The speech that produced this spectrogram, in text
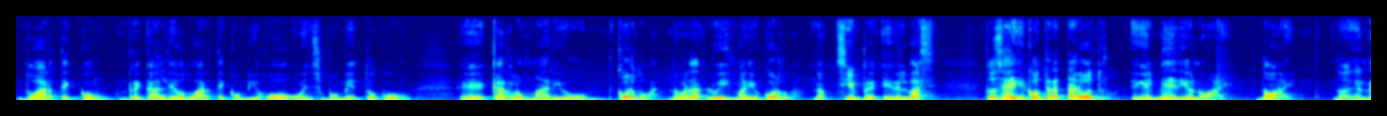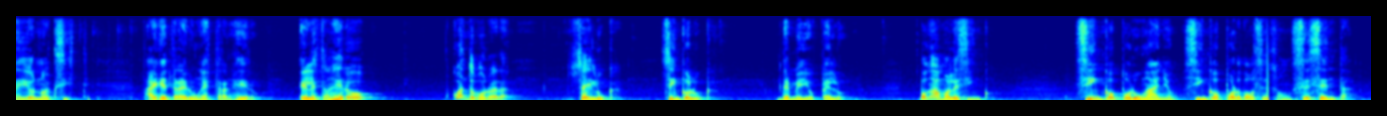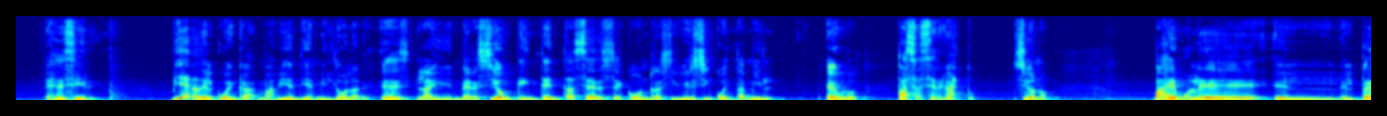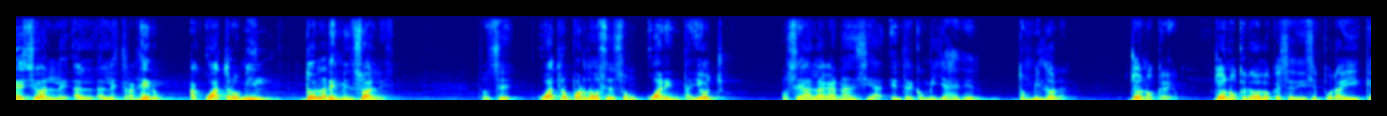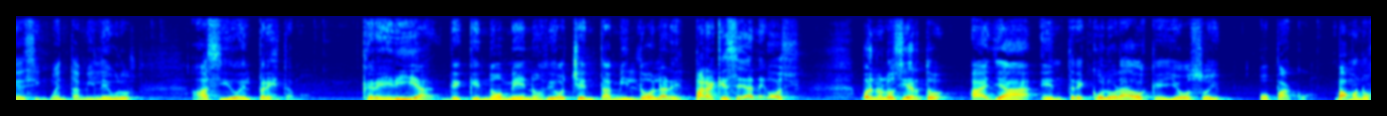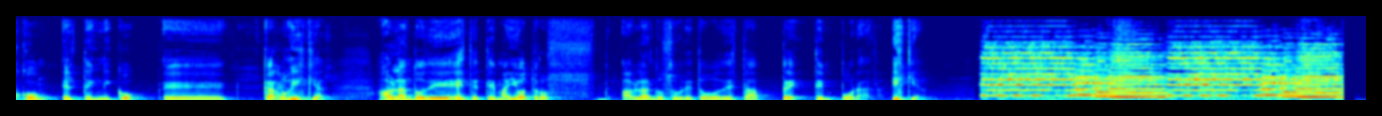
Duarte con Recalde o Duarte con Biojó o en su momento con eh, Carlos Mario Córdoba, ¿no verdad? Luis Mario Córdoba, ¿no? Siempre era el base. Entonces hay que contratar otro. En el medio no hay, no hay. No, en el medio no existe. Hay que traer un extranjero. El extranjero, ¿cuánto cobrará? 6 lucas, 5 lucas, de medio pelo. Pongámosle 5. 5 por un año, 5 por 12 son 60. Es decir, pierde el Cuenca más bien 10 mil dólares. Es la inversión que intenta hacerse con recibir 50 mil euros pasa a ser gasto, ¿sí o no? Bajémosle el, precio al, extranjero a 4 mil dólares mensuales. Entonces, 4 por 12 son 48. O sea, la ganancia, entre comillas, es de 2 mil dólares. Yo no creo. Yo no creo lo que se dice por ahí, que 50 mil euros ha sido el préstamo. Creería de que no menos de 80 mil dólares para que sea negocio. Bueno, lo cierto, allá entre colorados que yo soy opaco. Vámonos con el técnico eh, Carlos Isquia, hablando de este tema y otros hablando sobre todo de esta pretemporada. Isquia.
